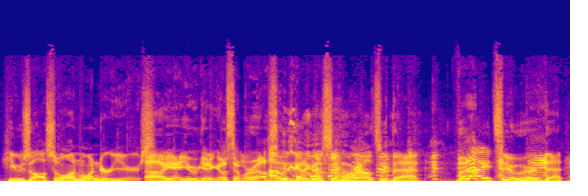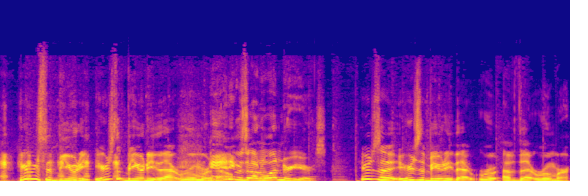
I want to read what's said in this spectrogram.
he was also on Wonder Years. Oh yeah, you were gonna go somewhere else. I was gonna go somewhere else with that, but I too heard that. Here's the beauty. Here's the beauty of that rumor, and he though. was on Wonder Years. Here's the here's the beauty of that ru- of that rumor.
